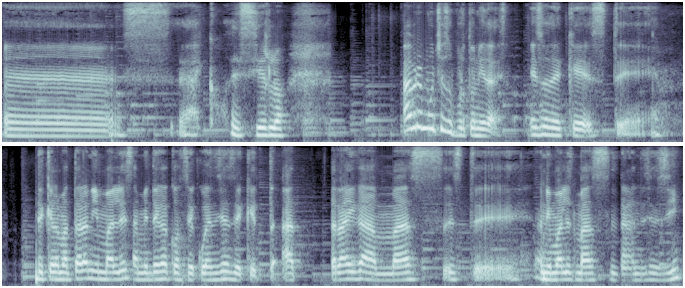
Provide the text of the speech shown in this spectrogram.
eh, ay, ¿cómo decirlo? Abre muchas oportunidades. Eso de que este, de que al matar animales también tenga consecuencias de que atraiga más, este, animales más grandes así.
